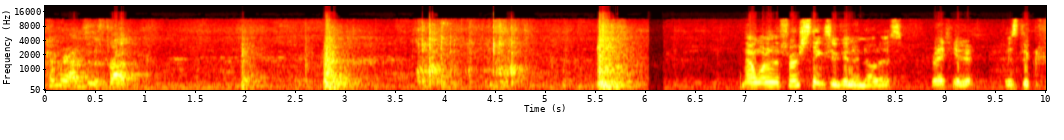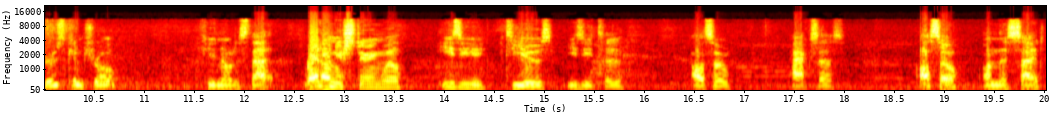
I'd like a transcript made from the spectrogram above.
Come around to the front. Now one of the first things you're going to notice right here is the cruise control. If you notice that, right on your steering wheel, easy to use, easy to also access. Also, on this side,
